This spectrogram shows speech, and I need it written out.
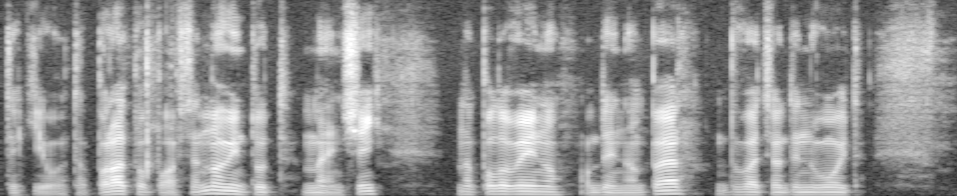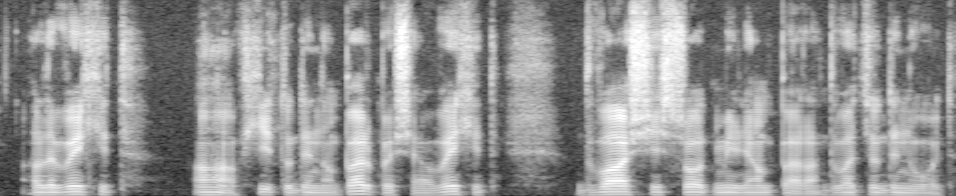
Такий от апарат попався. Ну, він тут менший наполовину, 1 А, 21 вольт. Але вихід Ага, вхід 1 ампер пише, а вихід 2600 мА, 21 вольт.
